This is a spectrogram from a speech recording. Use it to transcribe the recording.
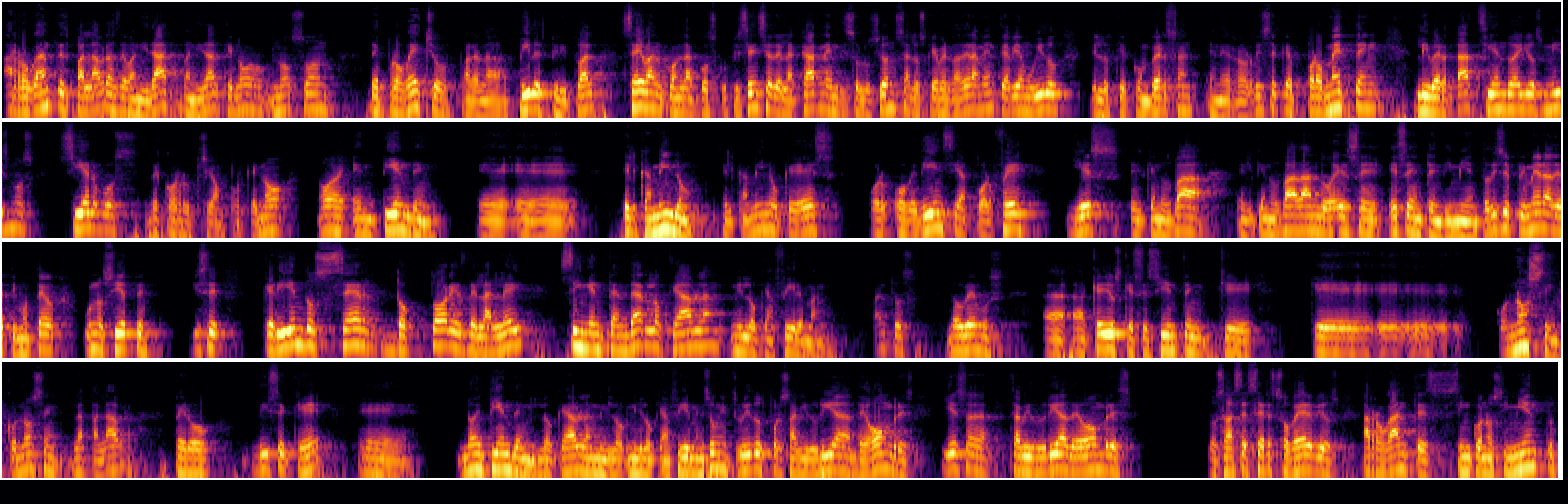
arrogantes palabras de vanidad, vanidad que no, no son de provecho para la vida espiritual, ceban con la concupiscencia de la carne en disoluciones a los que verdaderamente habían huido de los que conversan en error. Dice que prometen libertad siendo ellos mismos siervos de corrupción, porque no, no entienden eh, eh, el camino, el camino que es por obediencia, por fe, y es el que nos va, el que nos va dando ese, ese entendimiento. Dice primera de Timoteo 1.7, Dice, queriendo ser doctores de la ley sin entender lo que hablan ni lo que afirman. ¿Cuántos no vemos a, aquellos que se sienten que, eh, conocen, conocen la palabra, pero dice que eh, no entienden lo que hablan ni lo, ni lo que afirmen. Son instruidos por sabiduría de hombres y esa sabiduría de hombres los hace ser soberbios, arrogantes, sin conocimiento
